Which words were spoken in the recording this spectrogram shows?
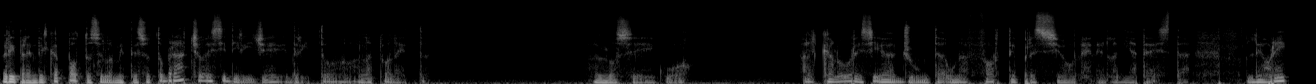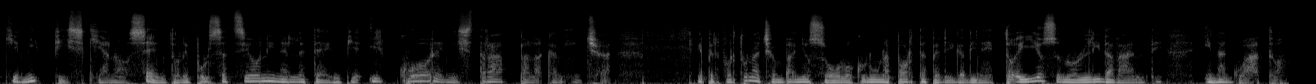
riprende il cappotto, se lo mette sotto braccio e si dirige dritto alla toilette. Lo seguo. Al calore si è aggiunta una forte pressione nella mia testa. Le orecchie mi fischiano, sento le pulsazioni nelle tempie, il cuore mi strappa la camicia. E per fortuna c'è un bagno solo con una porta per il gabinetto e io sono lì davanti, in agguato.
